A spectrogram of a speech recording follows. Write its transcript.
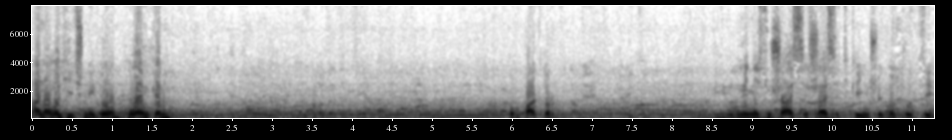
аналогічний до Лемкен. Компактор. Мінісу шасі, шасі тільки іншої конструкції.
